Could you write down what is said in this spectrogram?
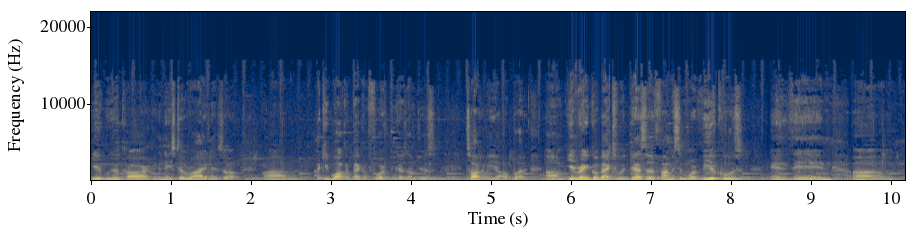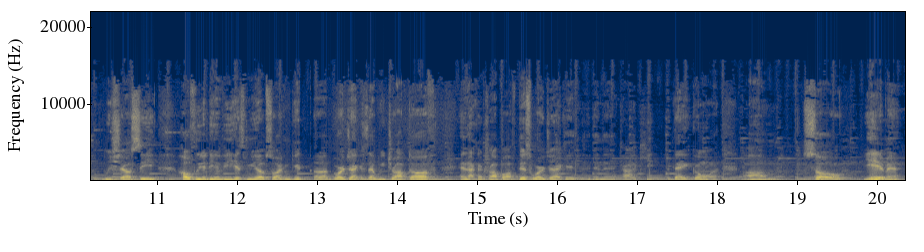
Gave him a good car, and they still riding it. So um, I keep walking back and forth because I'm just talking to y'all. But um, getting ready to go back to ADESA, find me some more vehicles, and then um, we shall see. Hopefully the DMV hits me up so I can get uh, work jackets that we dropped off, and I can drop off this work jacket, and then kind of keep the day going. So yeah, man.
